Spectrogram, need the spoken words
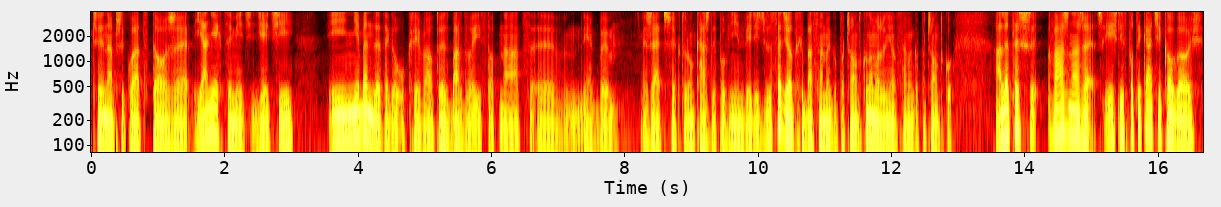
czy na przykład to, że ja nie chcę mieć dzieci i nie będę tego ukrywał. To jest bardzo istotna y, jakby rzecz, którą każdy powinien wiedzieć. W zasadzie od chyba samego początku, no może nie od samego początku, ale też ważna rzecz. Jeśli spotykacie kogoś,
